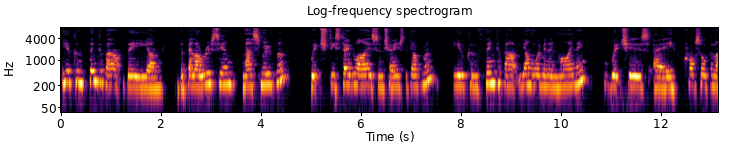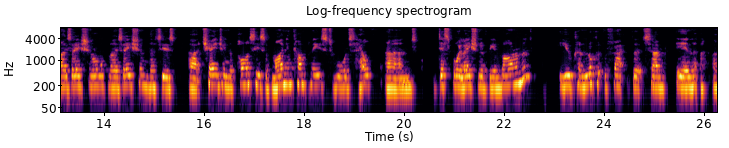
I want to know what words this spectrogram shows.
You can think about the um, the Belarusian mass movement, which destabilized and changed the government. You can think about young women in mining, which is a cross organizational organization that is uh, changing the policies of mining companies towards health and despoilation of the environment. You can look at the fact that um, in a,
